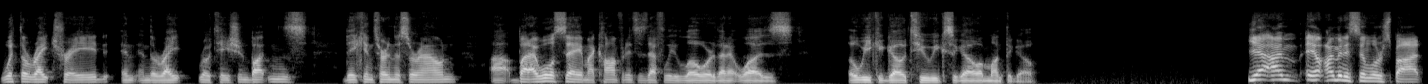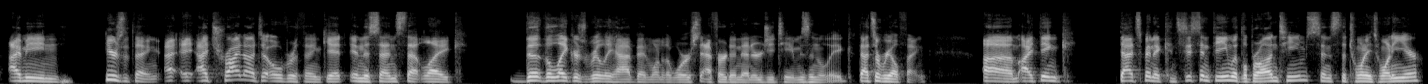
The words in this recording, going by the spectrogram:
with the right trade and, and the right rotation buttons, they can turn this around. Uh, but I will say my confidence is definitely lower than it was a week ago, two weeks ago, a month ago. Yeah, I'm I'm in a similar spot. I mean, here's the thing. I, I try not to overthink it in the sense that like the the Lakers really have been one of the worst effort and energy teams in the league. That's a real thing. Um, I think that's been a consistent theme with LeBron teams since the 2020 year.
